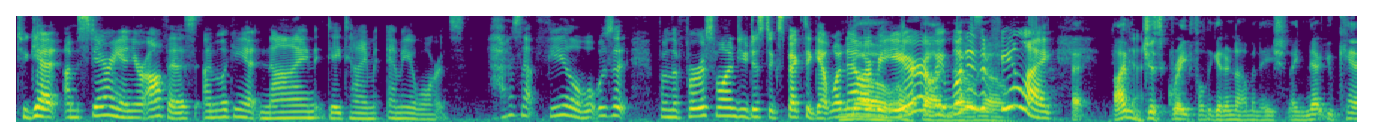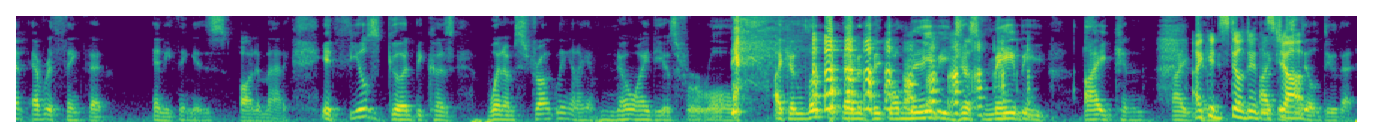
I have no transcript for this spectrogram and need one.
to get I'm staring in your office, I'm looking at nine daytime Emmy Awards. How does that feel? What was it from the first one? Do you just expect to get one now No, every oh year? I God, mean, what no, does no. it feel like? Uh, I'm just grateful to get a nomination. I ne- you can't ever think that anything is automatic. It feels good because when I'm struggling and I have no ideas for a role, I can look at them and think, well, maybe, just maybe, I can. I can, can still do this I can job. still do that.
